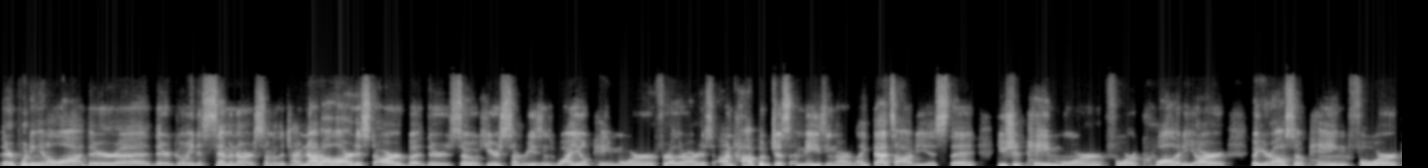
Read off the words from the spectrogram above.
they're putting in a lot. They're uh, they're going to seminars some of the time. Not all artists are, but there's so here's some reasons why you'll pay more for other artists on top of just amazing art. Like that's obvious that you should pay more for quality art, but you're also paying for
